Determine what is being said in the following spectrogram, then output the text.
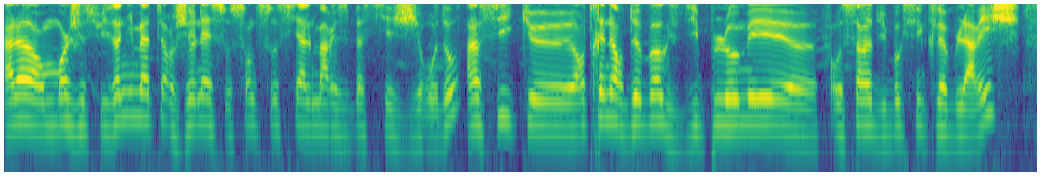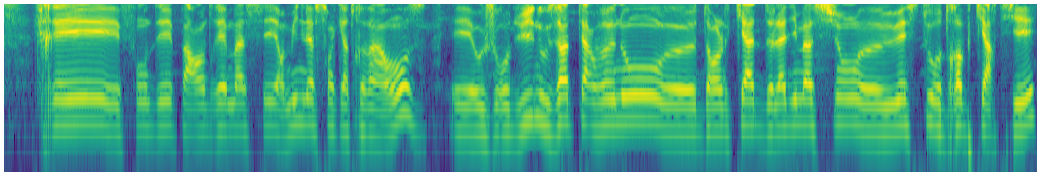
Alors, moi, je suis animateur jeunesse au centre social Maris Bastier Giraudot, ainsi qu'entraîneur de boxe diplômé euh, au sein du Boxing Club La Riche, créé et fondé par André Massé en 1991. Et aujourd'hui, nous intervenons euh, dans le cadre de l'animation US Tour Drop Quartier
